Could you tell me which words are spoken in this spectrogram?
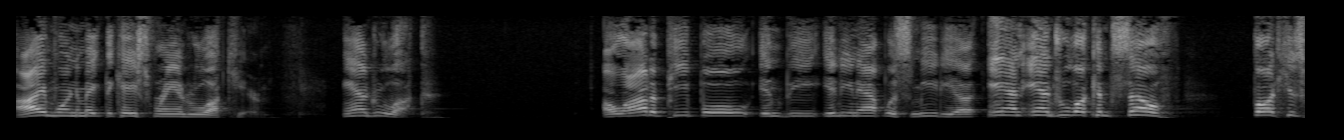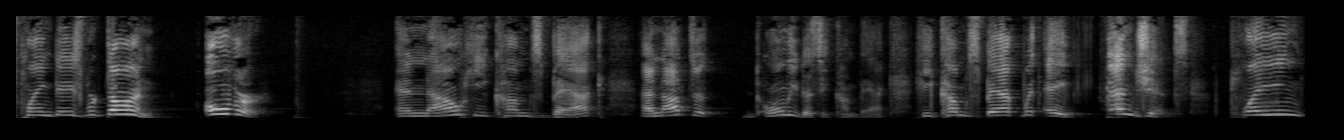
I'm going to make the case for Andrew Luck here. Andrew Luck. A lot of people in the Indianapolis media and Andrew Luck himself thought his playing days were done, over. And now he comes back, and not only does he come back, he comes back with a vengeance, playing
